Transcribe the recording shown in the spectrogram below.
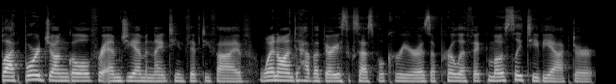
Blackboard Jungle for MGM in 1955. Went on to have a very successful career as a prolific, mostly TV actor,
